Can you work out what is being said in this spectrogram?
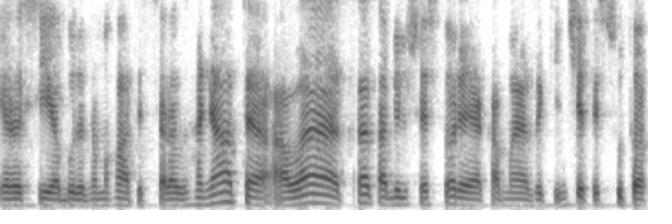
І Росія буде намагатися розганяти, але це та більша історія, яка має закінчитись суто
